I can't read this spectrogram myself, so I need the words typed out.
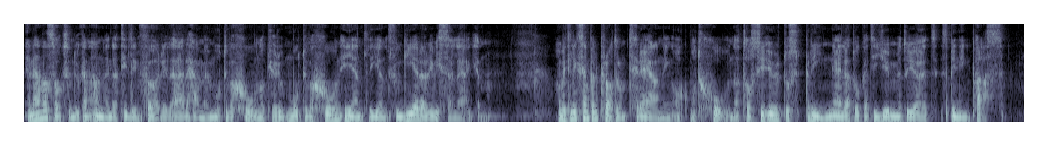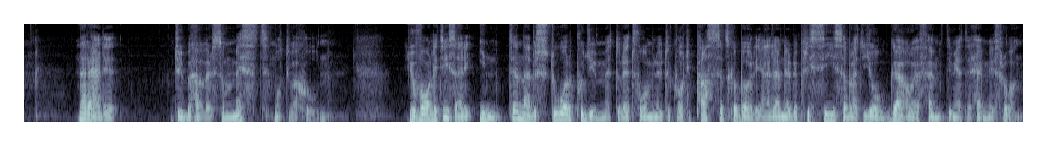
En annan sak som du kan använda till din fördel är det här med motivation och hur motivation egentligen fungerar i vissa lägen. Om vi till exempel pratar om träning och motion, att ta sig ut och springa eller att åka till gymmet och göra ett spinningpass. När är det du behöver som mest motivation? Jo, vanligtvis är det inte när du står på gymmet och det är två minuter kvar till passet ska börja eller när du precis har börjat jogga och är 50 meter hemifrån.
